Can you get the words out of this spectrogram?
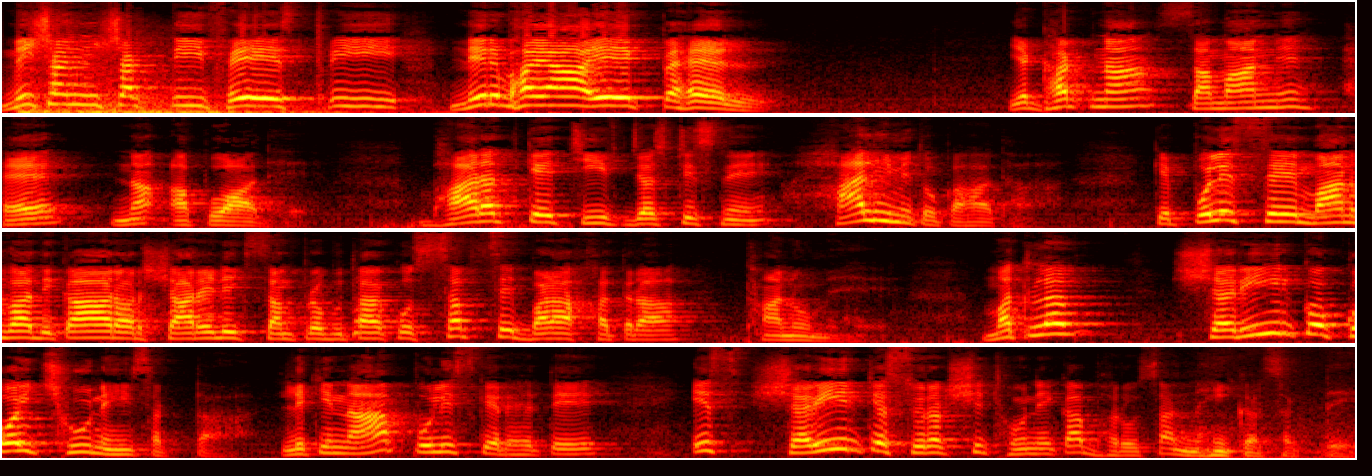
मिशन शक्ति फ़ेज़ थ्री, निर्भया एक पहल। यह घटना सामान्य है, न अपवाद है। भारत के चीफ जस्टिस ने हाल ही में तो कहा था कि पुलिस से मानवाधिकार और शारीरिक संप्रभुता को सबसे बड़ा खतरा थानों में है। मतलब शरीर को कोई छू नहीं सकता, लेकिन आप पुलिस के रहते इस शरीर के सुरक्षित होने का भरोसा नहीं कर सकते।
